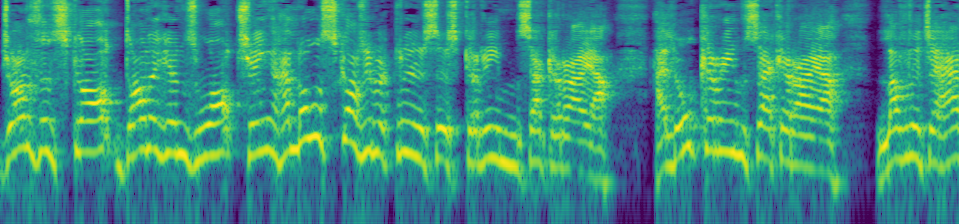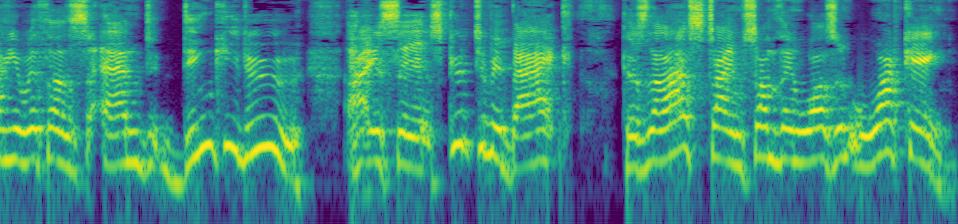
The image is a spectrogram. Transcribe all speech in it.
Jonathan Scott, Donegan's watching. Hello, Scottie McClue, says Kareem Zachariah. Hello, Kareem Zachariah. Lovely to have you with us, and dinky doo. I say it's good to be back because the last time something wasn't working.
